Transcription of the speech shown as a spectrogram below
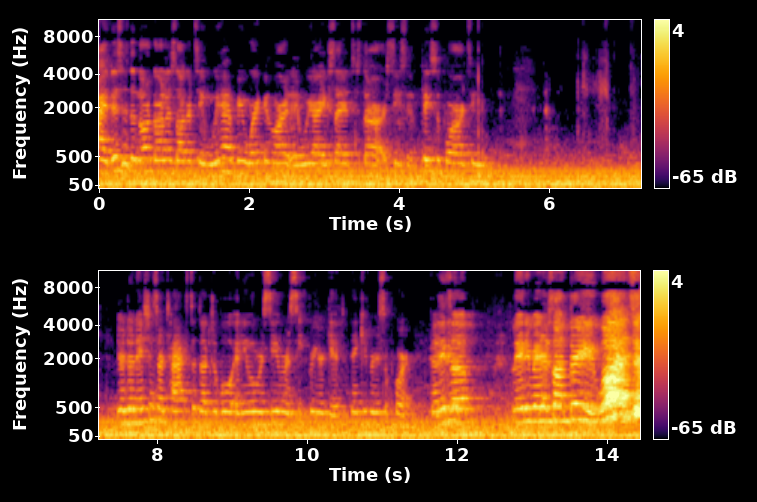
Hi, this is the North Garland soccer team. We have been working hard and we are excited to start our season. Please support our team. Your donations are tax deductible and you will receive a receipt for your gift. Thank you for your support. Guns Lady- up. Lady Raiders on three. One, two.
